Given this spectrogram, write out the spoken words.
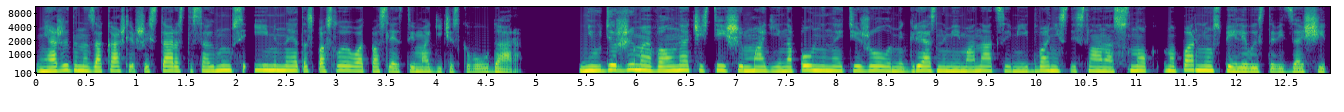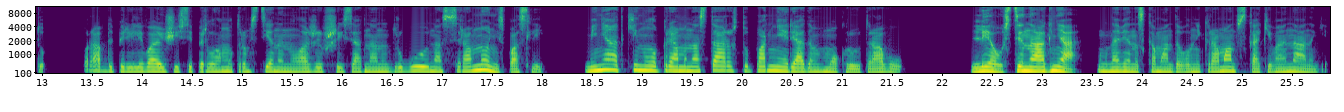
Неожиданно закашлявший староста согнулся, и именно это спасло его от последствий магического удара. Неудержимая волна чистейшей магии, наполненная тяжелыми грязными эманациями, едва не снесла нас с ног, но парни успели выставить защиту. Правда, переливающиеся перламутром стены, наложившиеся одна на другую, нас все равно не спасли. Меня откинуло прямо на старосту, парней рядом в мокрую траву. «Лео, стена огня!» — мгновенно скомандовал некромант, вскакивая на ноги.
